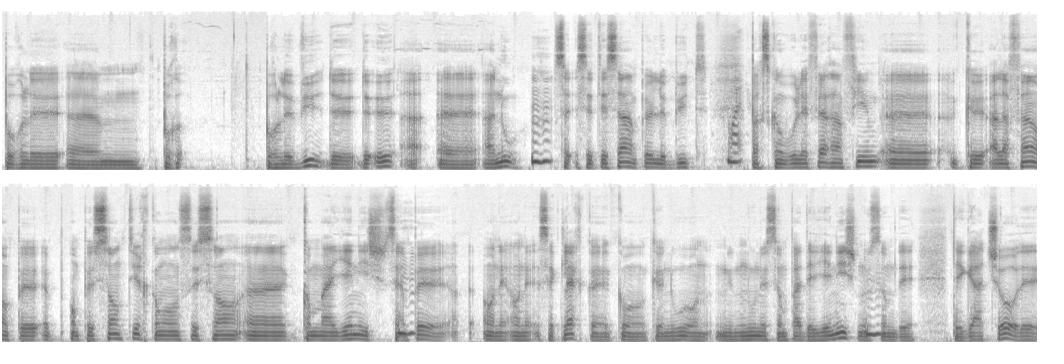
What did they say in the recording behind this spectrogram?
pour le euh, pour pour le but de, de eux à, euh, à nous. Mhm. C'était ça un peu le but. Ouais. Parce qu'on voulait faire un film euh, que à la fin on peut on peut sentir comment on se sent euh, comme un yéniche. C'est Mhm. un peu on est, on est, c'est clair que, que nous on- nous ne sommes pas des yéniches, nous Mhm. sommes des des gachos, des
